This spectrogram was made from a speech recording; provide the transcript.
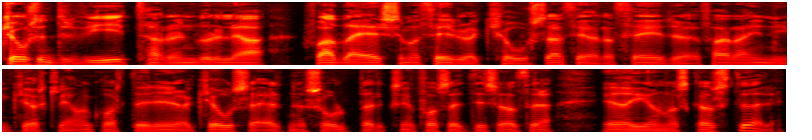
kjósundur vita raunverulega hvað það er sem þeir eru að kjósa þegar að þeir fara inn í kjörklegan hvort þeir eru að kjósa Ernur Solberg sem fórsættis á þeirra eða Jónas Gahr Störi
